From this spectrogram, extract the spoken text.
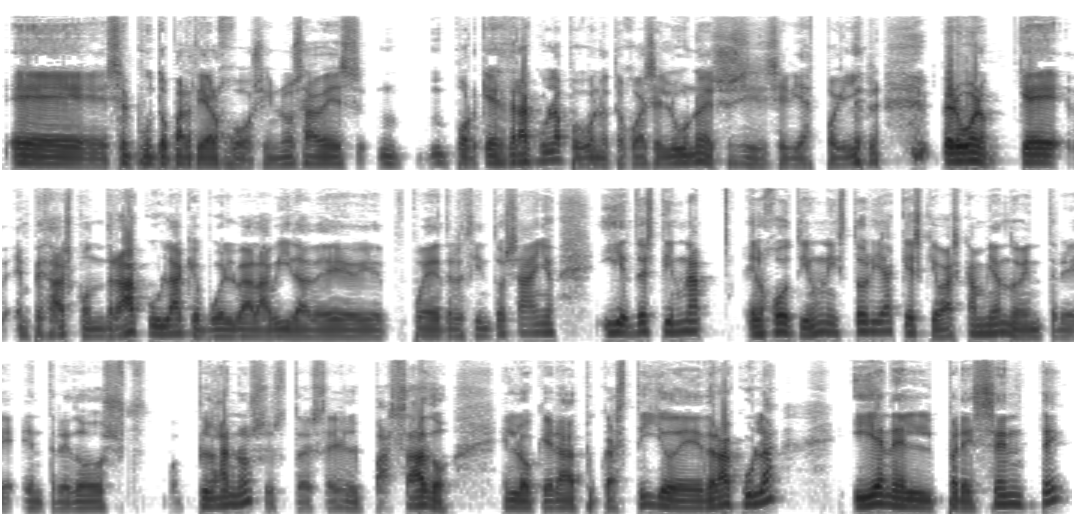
eh, es el punto partida del juego. Si no sabes mm, por qué es Drácula, pues bueno, te juegas el 1, eso sí sería spoiler. Pero bueno, que empezabas con Drácula, que vuelve a la vida de, después de 300 años, y entonces tiene una, el juego tiene una historia que es que vas cambiando entre, entre dos planos, esto es el pasado en lo que era tu castillo de Drácula, y en el presente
